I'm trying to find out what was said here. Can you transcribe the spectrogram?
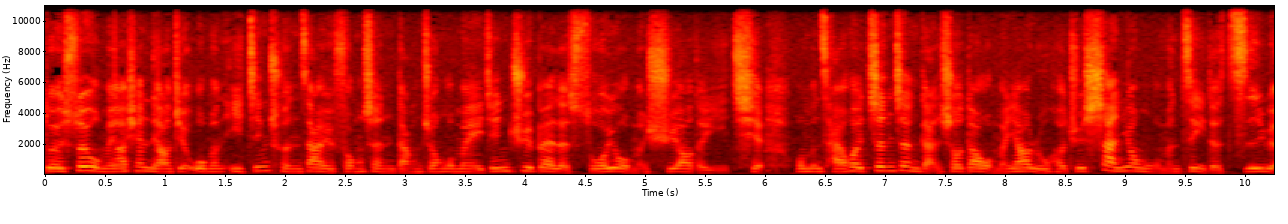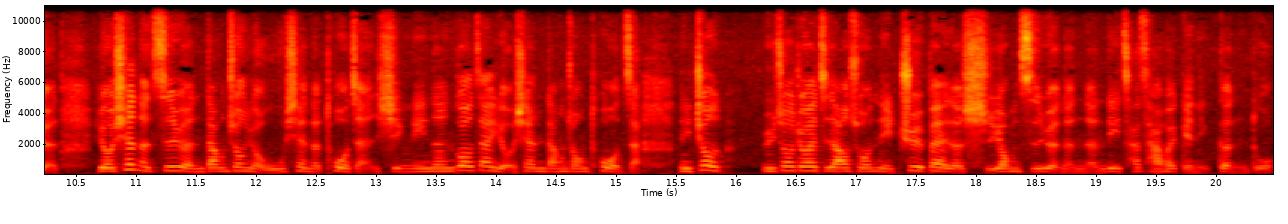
对，所以我们要先了解，我们已经存在于丰盛当中，我们已经具备了所有我们需要的一切，我们才会真正感受到我们要如何去善用我们自己的资源。有限的资源当中有无限的拓展性，你能够在有限当中拓展，你就。宇宙就会知道说你具备了使用资源的能力，它才会给你更多。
